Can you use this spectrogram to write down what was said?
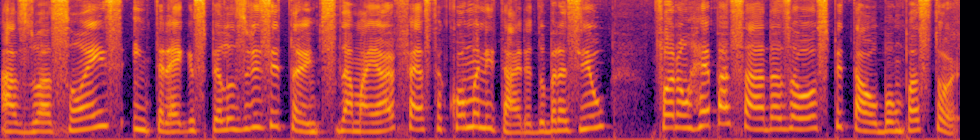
As doações, entregues pelos visitantes da maior festa comunitária do Brasil, foram repassadas ao Hospital Bom Pastor.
